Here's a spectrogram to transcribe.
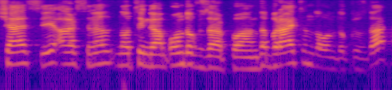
Chelsea, Arsenal, Nottingham 19'ar puanda, Brighton da 19'da.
